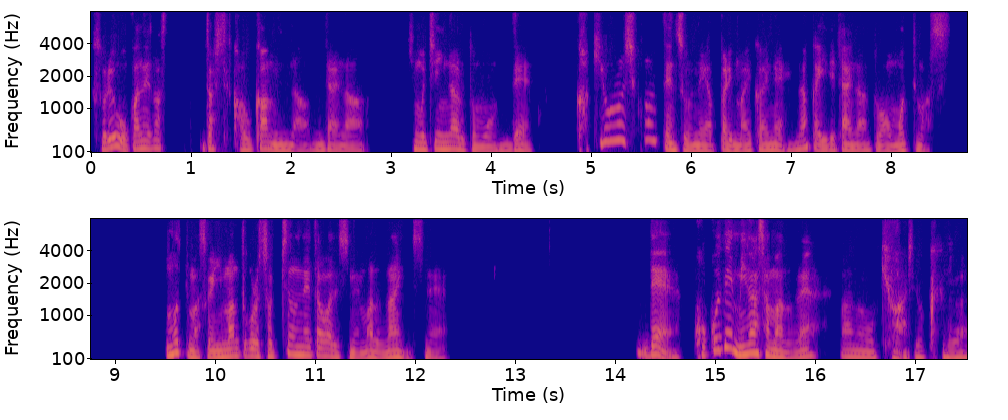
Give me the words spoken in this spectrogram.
それをお金出出して買うかみんな、みたいな気持ちになると思うんで、書き下ろしコンテンツをね、やっぱり毎回ね、なんか入れたいなとは思ってます。思ってますが、今のところそっちのネタはですね、まだないんですね。で、ここで皆様のね、あの、協力が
